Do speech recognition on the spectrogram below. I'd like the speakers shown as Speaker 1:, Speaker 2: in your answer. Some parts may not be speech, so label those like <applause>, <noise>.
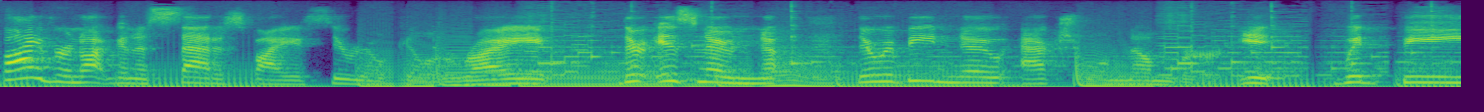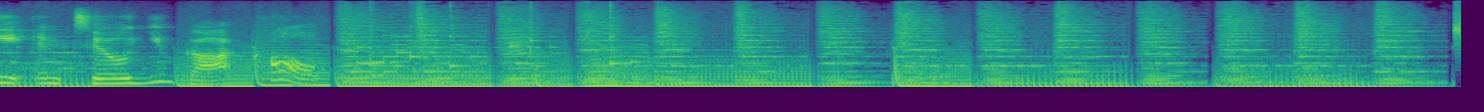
Speaker 1: five are not going to satisfy a serial killer, right? There is no, no, there would be no actual number. It would be until you got caught.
